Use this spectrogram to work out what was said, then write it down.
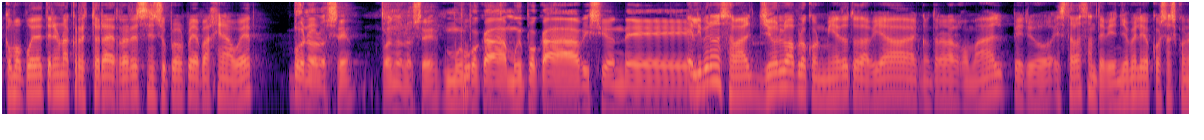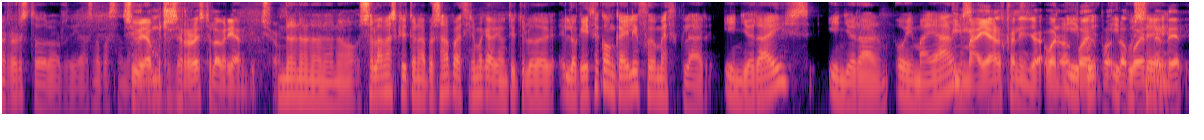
¿cómo puede tener una correctora de errores en su propia página web? Pues no lo sé, pues no lo sé. Muy, poca, muy poca visión de... El libro no está mal, yo lo abro con miedo todavía a encontrar algo mal, pero está bastante bien. Yo me leo cosas con errores todos los días, no pasa nada. Si hubiera muchos errores te lo habrían dicho. No, no, no, no, no. Solo me ha escrito una persona para decirme que había un título de... Lo que hice con Kylie fue mezclar In Your Eyes, In Your Arm o In My Arms. Y Mayans con Ninja- Bueno, lo puede, pu- y lo puse- entender.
